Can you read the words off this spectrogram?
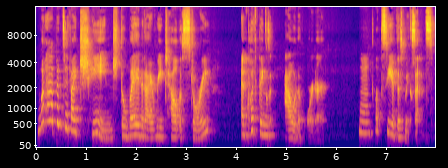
what happens if I change the way that I retell the story and put things out of order? Hmm, let's see if this makes sense.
